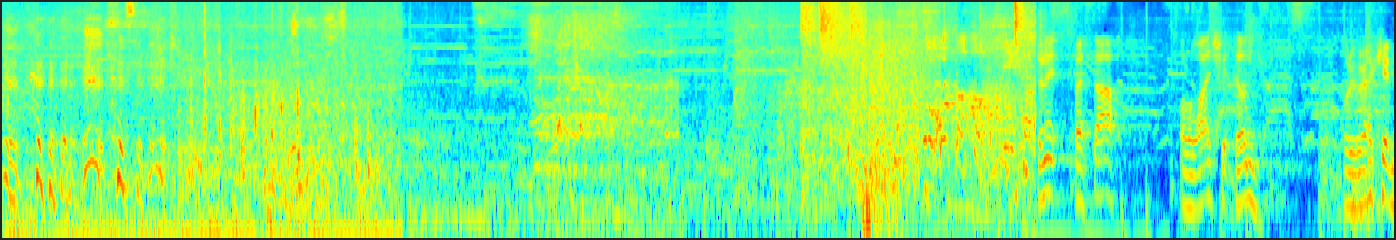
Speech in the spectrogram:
Done it, first half. All the wild shit done. What do you reckon?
